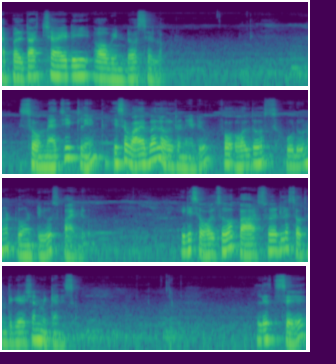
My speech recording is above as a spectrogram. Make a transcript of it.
Apple Touch ID or Windows Hello. So Magic Link is a viable alternative for all those who do not want to use FIDO. It is also a passwordless authentication mechanism. Let's say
